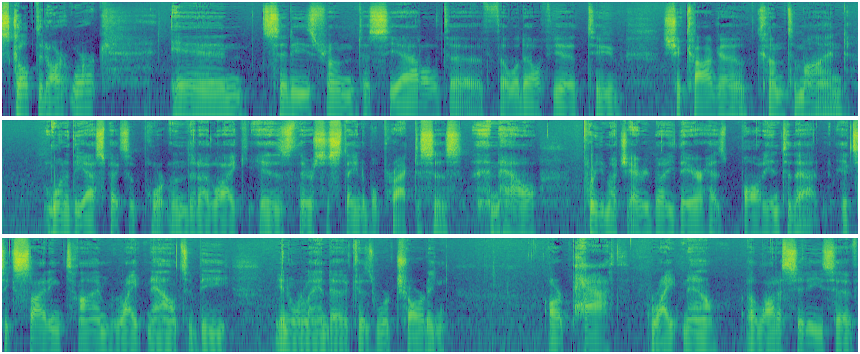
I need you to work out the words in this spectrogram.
Sculpted artwork in cities from to Seattle to Philadelphia to Chicago come to mind. One of the aspects of Portland that I like is their sustainable practices and how pretty much everybody there has bought into that. It's exciting time right now to be in Orlando because we're charting our path right now. A lot of cities have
